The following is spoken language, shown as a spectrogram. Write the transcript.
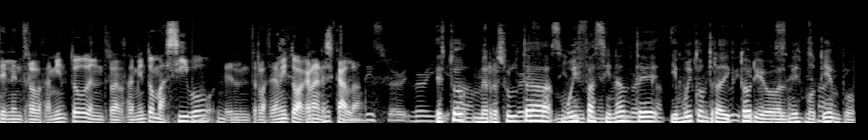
del entrelazamiento, del entrelazamiento masivo, el entrelazamiento a gran escala. Esto me resulta muy fascinante y muy contradictorio al mismo tiempo.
